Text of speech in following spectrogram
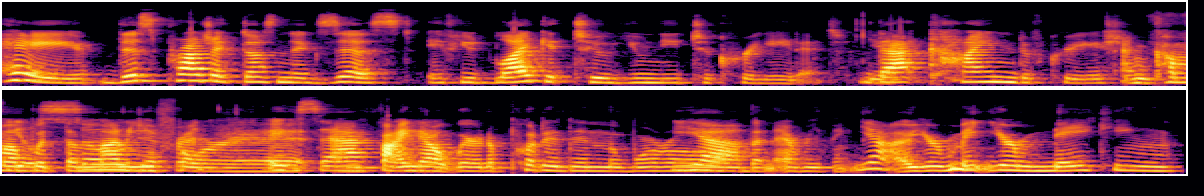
hey, this project doesn't exist. If you'd like it to, you need to create it. That kind of creation and come up with the so money different. for it Exactly. and find out where to put it in the world Yeah. and everything yeah you're you're making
